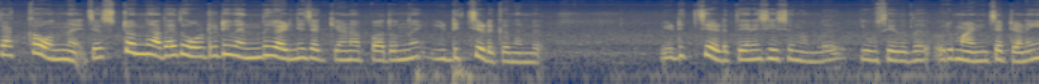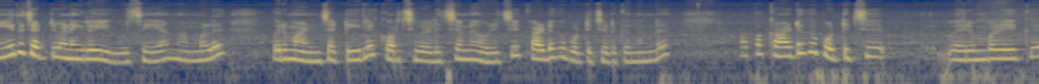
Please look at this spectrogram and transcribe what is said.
ചക്ക ഒന്ന് ജസ്റ്റ് ഒന്ന് അതായത് ഓൾറെഡി വെന്ത് കഴിഞ്ഞ ചക്കയാണ്. അപ്പോൾ അതൊന്ന് ഇടിച്ചെടുക്കുന്നുണ്ട്. ഇടിച്ചെടുത്തതിന് ശേഷം നമ്മൾ യൂസ് ചെയ്തത് ഒരു മൺചട്ടിയാണ്. ഏത് ചട്ടി വേണമെങ്കിലും യൂസ് ചെയ്യാം. നമ്മൾ ഒരു മൺചട്ടിയിൽ കുറച്ച് വെളിച്ചെണ്ണ ഒഴിച്ച് കടുക് പൊട്ടിച്ചെടുക്കുന്നുണ്ട്. അപ്പോൾ കടുക് പൊട്ടിച്ച് വരുമ്പോഴേക്ക്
